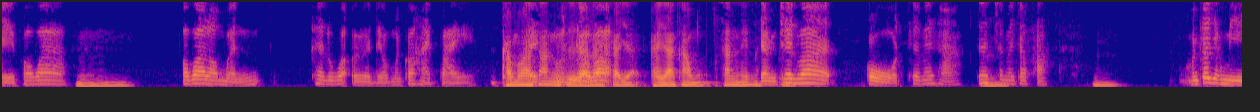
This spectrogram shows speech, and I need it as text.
ยๆเพราะว่าอืมเพราะว่าเราเหมือนแค่รู้ว่าเออเดี๋ยวมันก็หายไปคำว่าสั้นเหมือนคือกับอะไรว่าขยายขยายคำสั้นนิดหนึงอย่างเช่นว่าโกรธใช่ไหมคะใช่อืมใช่ไหมเจ้าคะอื มมันก็ยังมี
